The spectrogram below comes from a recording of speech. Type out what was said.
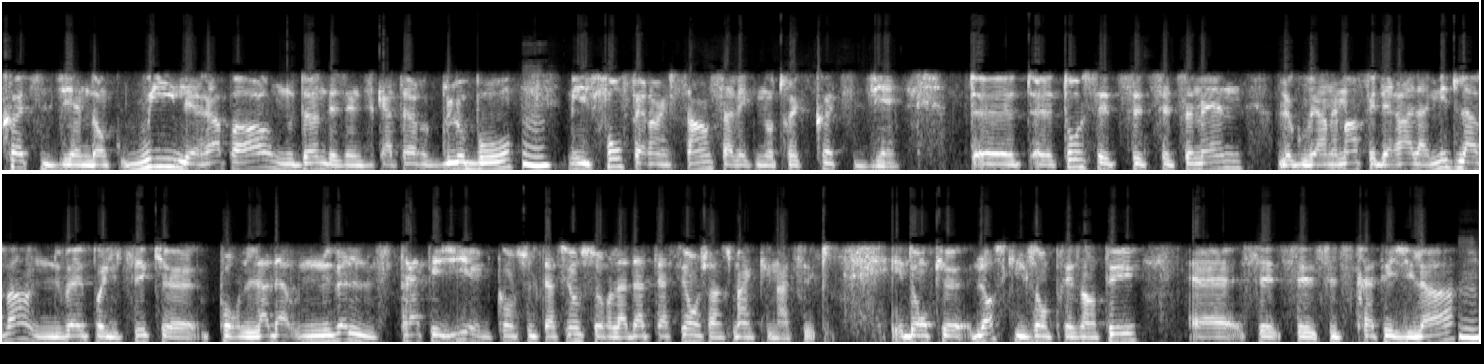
quotidienne. Donc oui, les rapports nous donnent des indicateurs globaux, mm. mais il faut faire un sens avec notre quotidien. Euh, euh, tôt cette, cette, semaine, le gouvernement fédéral a mis de l'avant une nouvelle politique euh, pour une nouvelle stratégie et une consultation sur l'adaptation au changement climatique. Et donc, lorsqu'ils ont présenté cette, cette stratégie-là, mm.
